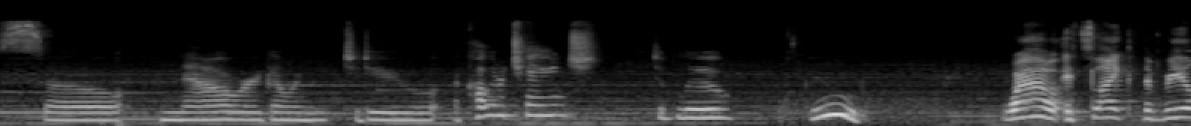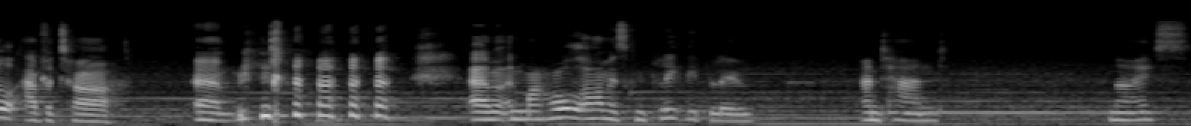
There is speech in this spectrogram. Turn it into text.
So now we're going to do a color change to blue. Ooh. Wow, it's like the real avatar. Um, um, and my whole arm is completely blue and hand. Nice.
